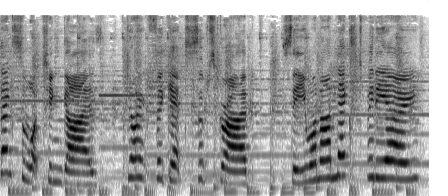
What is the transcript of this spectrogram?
Thanks for watching guys. Don't forget to subscribe. See you on our next video.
